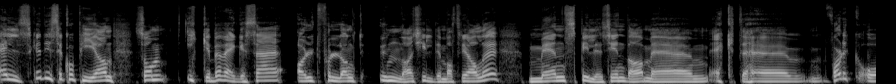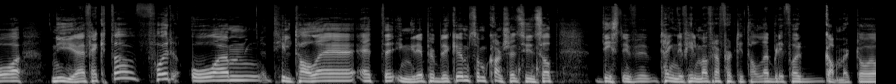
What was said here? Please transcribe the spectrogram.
elsker disse kopiene, som ikke bevege seg altfor langt unna kildematerialet, men spilles inn da med ekte folk og nye effekter for å um, tiltale et yngre publikum som kanskje syns at Disney-tegnefilmer fra 40-tallet blir for gammelt og,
